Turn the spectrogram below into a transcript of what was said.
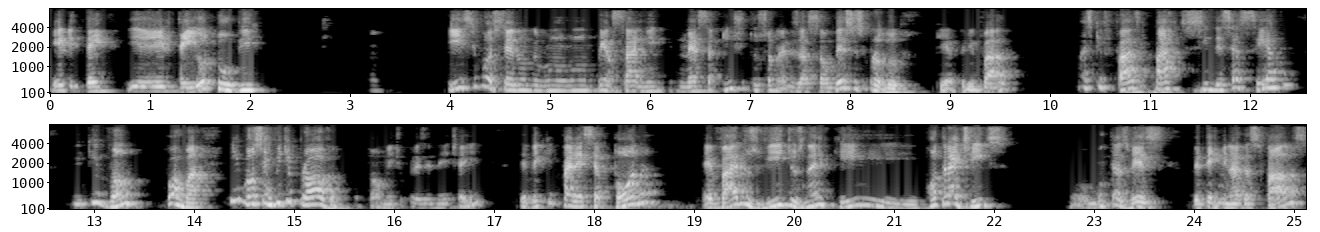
ele tem, ele tem YouTube. E se você não, não, não, pensar nessa institucionalização desses produtos, que é privado, mas que fazem parte sim desse acervo e que vão formar e vão servir de prova. Atualmente o presidente aí, você vê que parece à tona é, vários vídeos né, que contradiz muitas vezes determinadas falas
